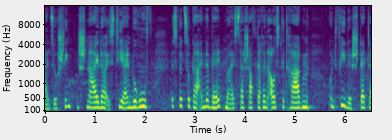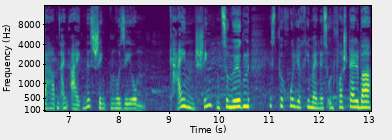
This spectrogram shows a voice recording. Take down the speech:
also Schinkenschneider, ist hier ein Beruf. Es wird sogar eine Weltmeisterschaft darin ausgetragen und viele Städte haben ein eigenes Schinkenmuseum. Keinen Schinken zu mögen, ist für Julio Jiménez unvorstellbar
